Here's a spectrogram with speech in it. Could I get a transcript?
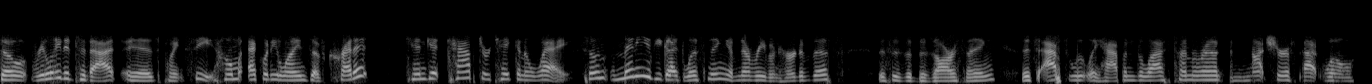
So related to that is point C, home equity lines of credit can get capped or taken away. So many of you guys listening have never even heard of this. This is a bizarre thing. This absolutely happened the last time around. I'm not sure if that will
